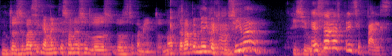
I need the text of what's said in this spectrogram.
Entonces, básicamente son esos los, los tratamientos, ¿no? Terapia médica exclusiva esos son los principales.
